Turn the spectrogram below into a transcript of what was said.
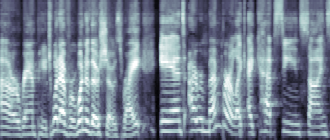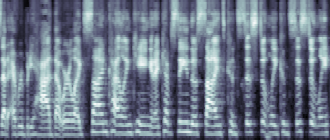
uh, or rampage whatever one of those shows right? And i remember like i kept seeing signs that everybody had that were like sign KiLynn King and i kept seeing those signs consistently consistently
